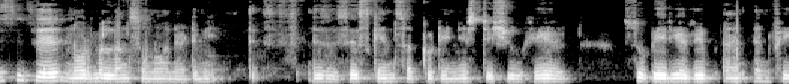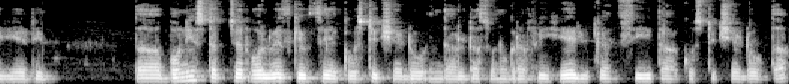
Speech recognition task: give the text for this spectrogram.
this is a normal lung sonoanatomy this, this is a skin subcutaneous tissue hair superior rib and inferior rib the bony structure always gives a acoustic shadow in the ultrasonography. Here you can see the acoustic shadow of the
